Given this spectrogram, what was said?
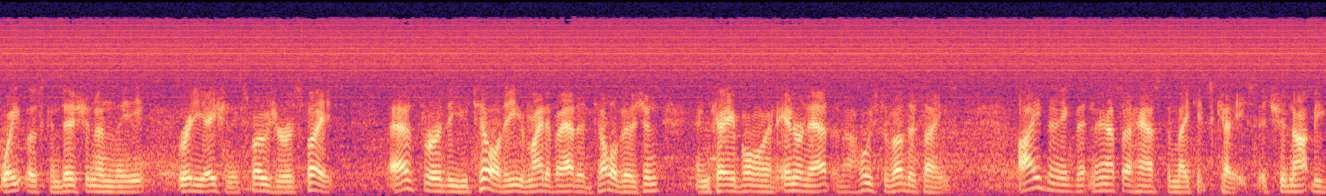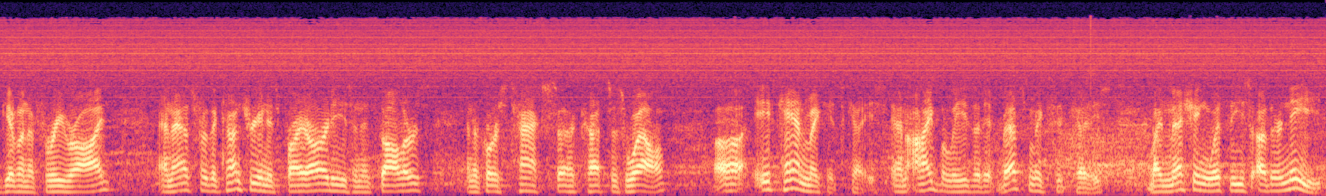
weightless condition and the radiation exposure of space. As for the utility, you might have added television and cable and internet and a host of other things. I think that NASA has to make its case. It should not be given a free ride. And as for the country and its priorities and its dollars, and of course tax uh, cuts as well, uh, it can make its case. And I believe that it best makes its case by meshing with these other needs,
